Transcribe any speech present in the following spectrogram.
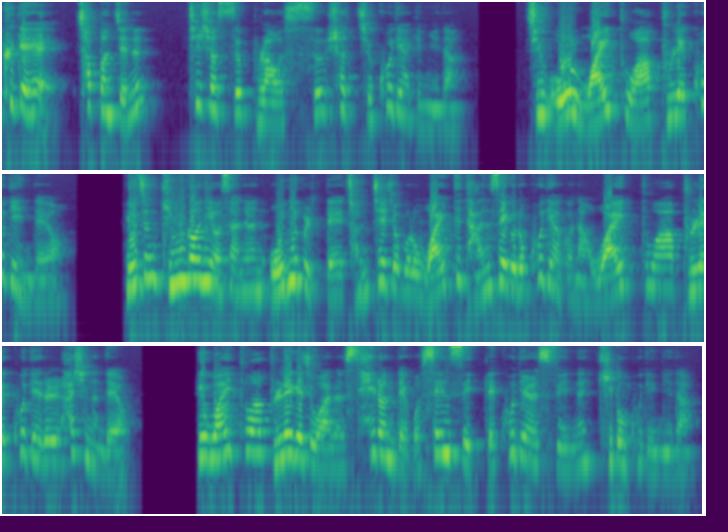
크게 첫 번째는 티셔츠, 블라우스, 셔츠 코디하기입니다. 즉 올 화이트와 블랙 코디인데요. 요즘 김건희 여사는 옷 입을 때 전체적으로 화이트 단색으로 코디하거나 화이트와 블랙 코디를 하시는데요. 이 화이트와 블랙의 조화는 세련되고 센스 있게 코디할 수 있는 기본 코디입니다.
